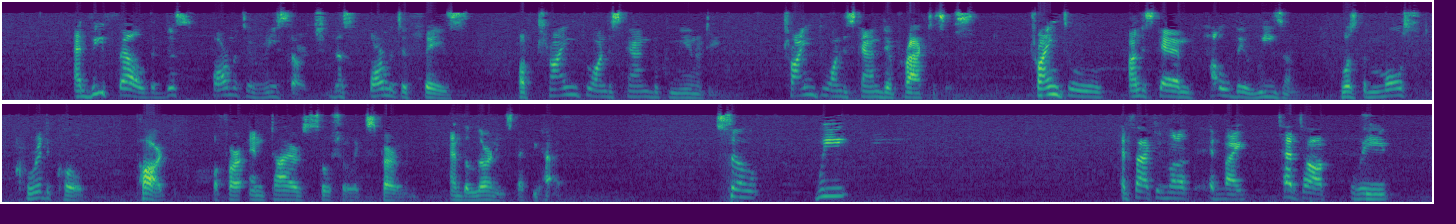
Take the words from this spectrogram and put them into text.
And we felt that this formative research, this formative phase of trying to understand the community, trying to understand their practices, trying to understand how they reason was the most critical part of our entire social experiment and the learnings that we have. So we, in fact, in one of in my TED talk, we,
